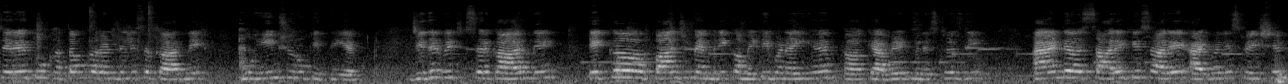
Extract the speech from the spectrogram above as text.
ਸਿਰੇ ਤੋਂ ਖਤਮ ਕਰਨ ਦੇ ਲਈ ਸਰਕਾਰ ਨੇ ਇੱਕ ਮੁਹਿੰਮ ਸ਼ੁਰੂ ਕੀਤੀ ਹੈ ਜਿਹਦੇ ਵਿੱਚ ਸਰਕਾਰ ਨੇ ਇੱਕ ਪੰਜ ਮੈਂਬਰੀ ਕਮੇਟੀ ਬਣਾਈ ਹੈ ਕੈਬਨਿਟ ਮਿਨਿਸਟਰਸ ਦੀ ਐਂਡ ਸਾਰੇ ਕੇ ਸਾਰੇ ਐਡਮਿਨਿਸਟ੍ਰੇਸ਼ਨ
